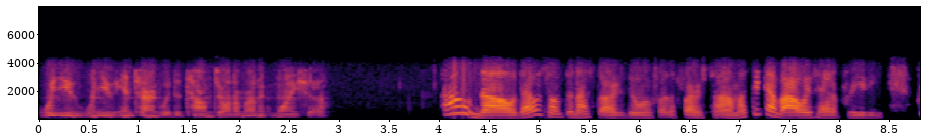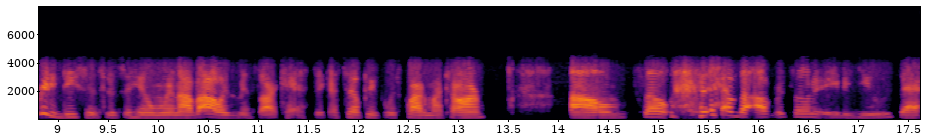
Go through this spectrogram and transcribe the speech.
when you when you interned with the Tom Joyner Morning Show? Oh no, that was something I started doing for the first time. I think I've always had a pretty pretty decent sense of humor, and I've always been sarcastic. I tell people it's part of my charm. Um, so have the opportunity to use that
